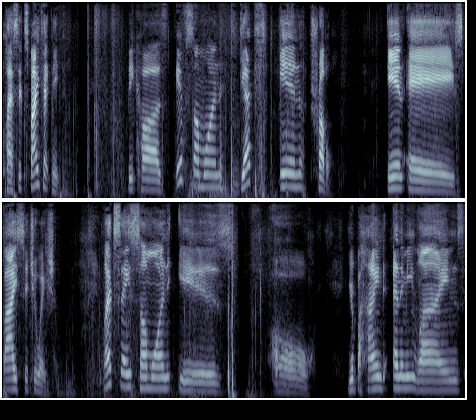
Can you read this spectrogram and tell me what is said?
classic spy technique because if someone gets in trouble in a spy situation, let's say someone is, oh, you're behind enemy lines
